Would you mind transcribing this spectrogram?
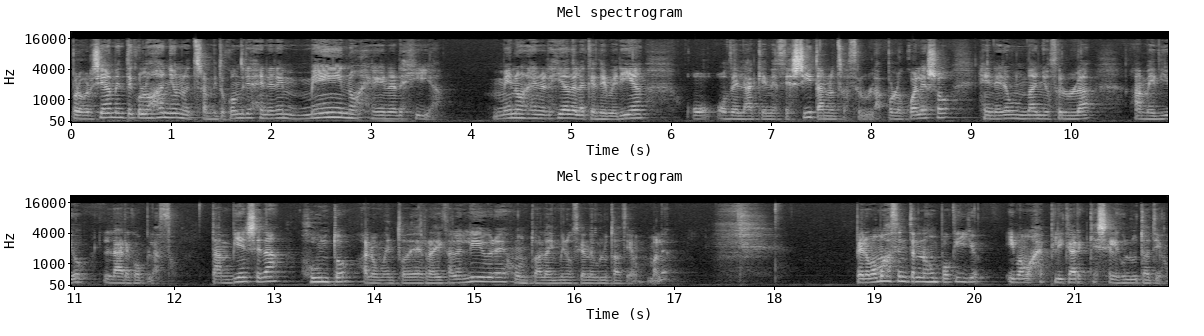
progresivamente con los años nuestras mitocondrias generen menos energía, menos energía de la que debería o, de la que necesitan nuestras células, por lo cual eso genera un daño celular a medio largo plazo. También se da junto al aumento de radicales libres, junto a la disminución de glutatión, ¿vale? Pero vamos a centrarnos un poquillo y vamos a explicar qué es el glutatión.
